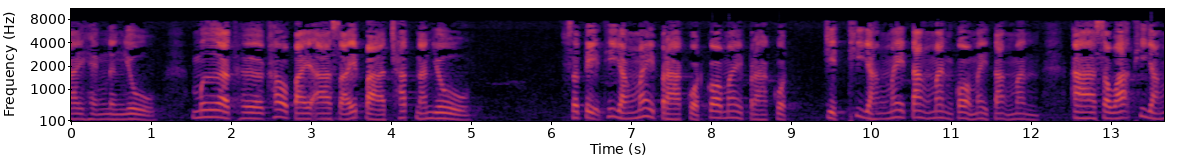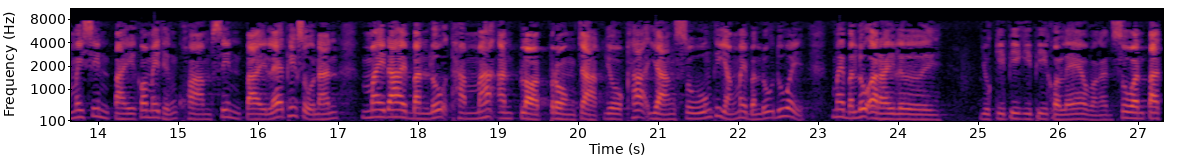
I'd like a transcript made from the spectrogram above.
ใดแห่งหนึ่งอยู่ เมื่อเธอเข้าไปอาศัยป่าชัดนั้นอยู่ สติที่ยังไม่ปรากฏก็ไม่ปรากฏ จิตที่ยังไม่ตั้งมั่นก็ไม่ตั้งมั่น อาสวะที่ยังไม่สิ้นไปก็ไม่ถึงความสิ้นไป และภิกษุนั้นไม่ได้บรรลุธรรมะอันปลอดโปร่งจากโยคะอย่างสูงที่ยังไม่บรรลุด้วย ไม่บรรลุอะไรเลย อยู่กี่ปีกี่ปีก็แล้วว่ากันส่วนปัจ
